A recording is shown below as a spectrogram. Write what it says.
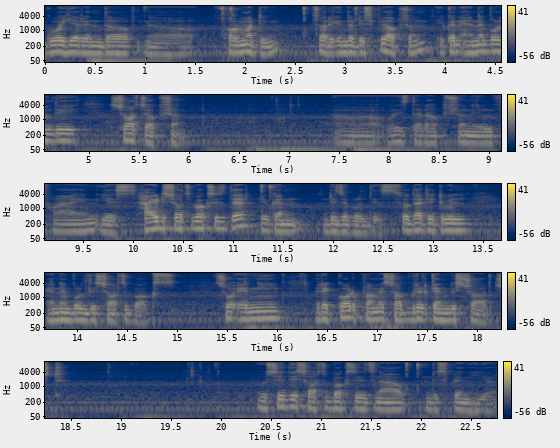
go here in the uh, formatting sorry in the display option you can enable the search option uh, what is that option? You'll find yes hide search box is there. You can disable this so that it will enable the search box. So any record from a subgrid can be searched. You see the search box is now displaying here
